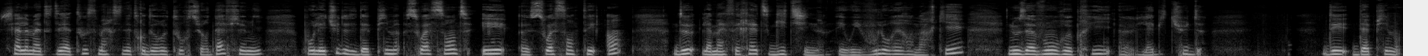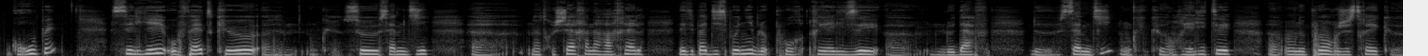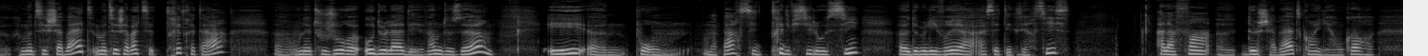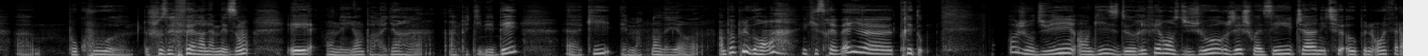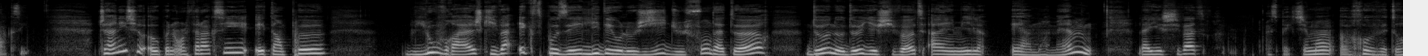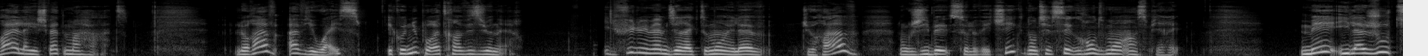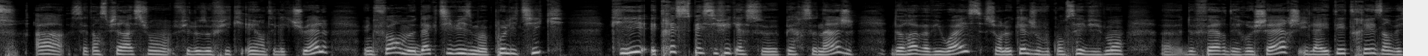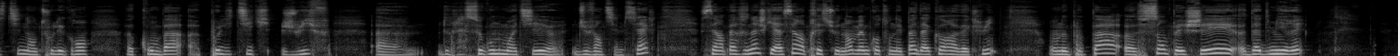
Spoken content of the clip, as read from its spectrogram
Shalom à toutes et à tous, merci d'être de retour sur Dafyomi pour l'étude des Dapim 60 et 61 euh, de la Maseret Gitin. Et oui, vous l'aurez remarqué, nous avons repris euh, l'habitude des DAPIM groupés. C'est lié au fait que euh, donc, ce samedi, euh, notre chère Hannah Rachel n'était pas disponible pour réaliser euh, le DAF de samedi, donc qu'en réalité on ne peut enregistrer que, que Shabbat. Motse Shabbat c'est très très tard, on est toujours au-delà des 22 heures, et pour ma part c'est très difficile aussi de me livrer à, à, cet exercice à la fin de Shabbat quand il y a encore beaucoup euh, de choses à faire à la maison et en ayant par ailleurs un, petit bébé euh, qui est maintenant d'ailleurs un peu plus grand et qui se réveille euh, très tôt. Aujourd'hui, en guise de référence du jour, j'ai choisi Journey to Open Orthodoxy. Journey to Open Orthodoxy est un peu l'ouvrage qui va exposer l'idéologie du fondateur de nos deux yeshivot, à Émile et à moi-même, la yeshivat respectivement Chove Torah et la yeshivat Maharat. Le Rav Avi Weiss est connu pour être un visionnaire. Il fut lui-même directement élève du Rav, donc J.B. Soloveitchik, dont il s'est grandement inspiré. Mais il ajoute à cette inspiration philosophique et intellectuelle une forme d'activisme politique qui est très spécifique à ce personnage de Rav Avi Weiss, sur lequel je vous conseille vivement euh, de faire des recherches. Il a été très investi dans tous les grands euh, combats euh, politiques juifs de la seconde moitié du XXe siècle. C'est un personnage qui est assez impressionnant, même quand on n'est pas d'accord avec lui. On ne peut pas s'empêcher d'admirer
